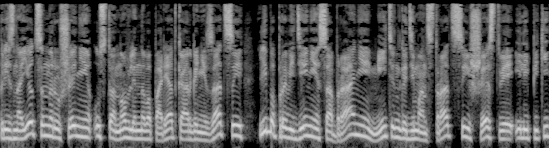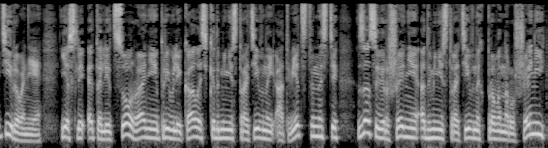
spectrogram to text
признается нарушение установленного порядка организации либо проведения собрания, митинга, демонстрации, шествия или пикетирования, если это лицо ранее привлекалось к административной ответственности за совершение административных правонарушений,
